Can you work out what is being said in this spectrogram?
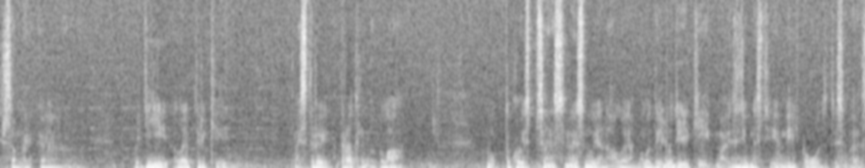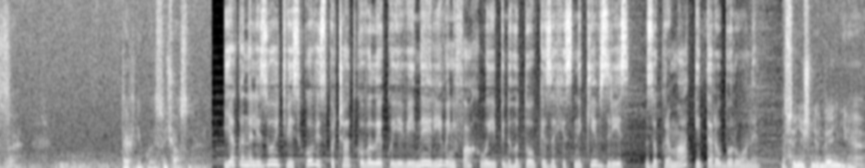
ті ж саме е, водії, електрики, майстри, оператори БПЛА. Ну, такої спеціальності не існує, ну, але молоді люди, які мають здібності і вміють поводити себе з технікою сучасною. Як аналізують військові з початку Великої війни, рівень фахової підготовки захисників зріс, зокрема і тероборони. На сьогоднішній день е,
